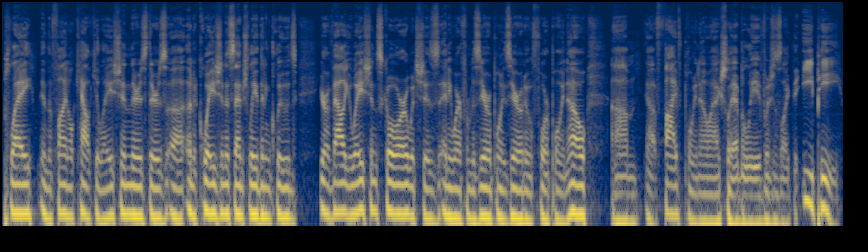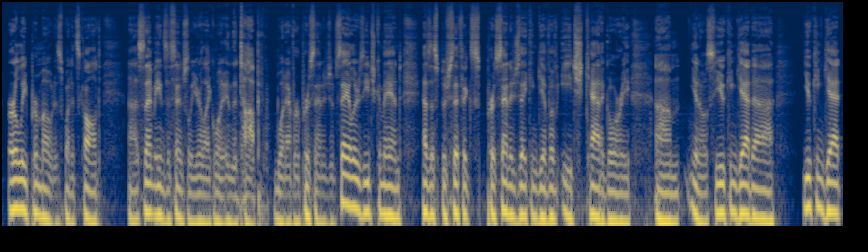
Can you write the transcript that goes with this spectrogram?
play in the final calculation. There's there's uh, an equation essentially that includes your evaluation score, which is anywhere from a 0.0 to a 4.0, um, uh, 5.0 actually, I believe, which is like the EP, early promote is what it's called. Uh, so that means essentially you're like one in the top whatever percentage of sailors. Each command has a specific percentage they can give of each category. Um, you know, so you can get uh, you can get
